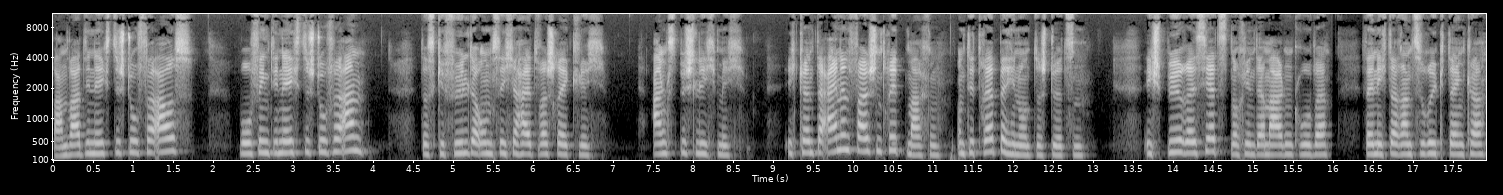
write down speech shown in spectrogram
Wann war die nächste Stufe aus? Wo fing die nächste Stufe an? Das Gefühl der Unsicherheit war schrecklich. Angst beschlich mich. Ich könnte einen falschen Tritt machen und die Treppe hinunterstürzen. Ich spüre es jetzt noch in der Magengrube, wenn ich daran zurückdenke.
